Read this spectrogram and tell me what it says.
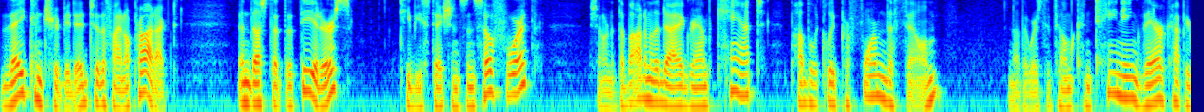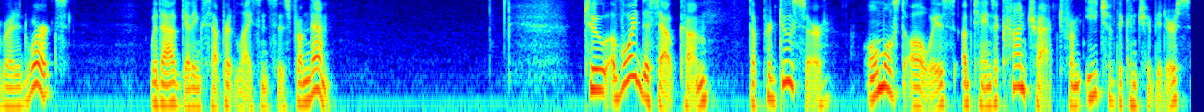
they contributed to the final product, and thus that the theaters, TV stations, and so forth, shown at the bottom of the diagram, can't publicly perform the film, in other words, the film containing their copyrighted works, without getting separate licenses from them. To avoid this outcome, the producer almost always obtains a contract from each of the contributors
